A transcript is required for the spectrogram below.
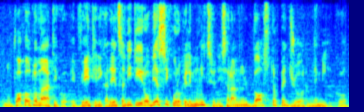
Con un fuoco automatico e 20 di cadenza di tiro vi assicuro che le munizioni saranno il vostro peggior nemico.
